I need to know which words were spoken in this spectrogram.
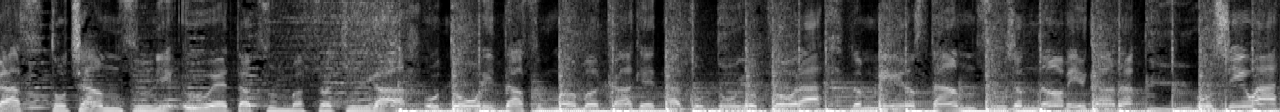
ラストチャンスに植えたつま先が踊り出すままかけたこの夜空。波のスタンスじゃ伸びがない星は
